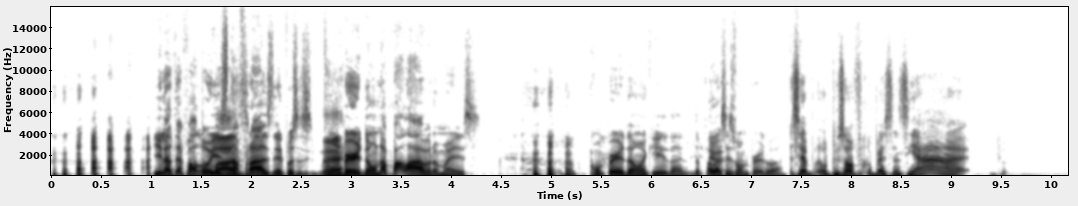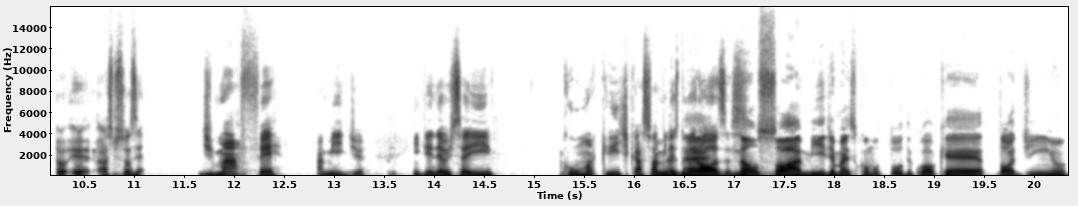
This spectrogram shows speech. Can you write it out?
E ele até Ponto falou isso na básico. frase, né? Ele falou assim, Né? com perdão da palavra, mas... com perdão aqui da, da palavra, Eu- vocês vão me perdoar. Cê- o pessoal fica pensando assim, ah, eu- eu- as pessoas de má fé, a mídia, entendeu isso aí com uma crítica às famílias É, numerosas. não só a mídia, mas como todo e qualquer todinho.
